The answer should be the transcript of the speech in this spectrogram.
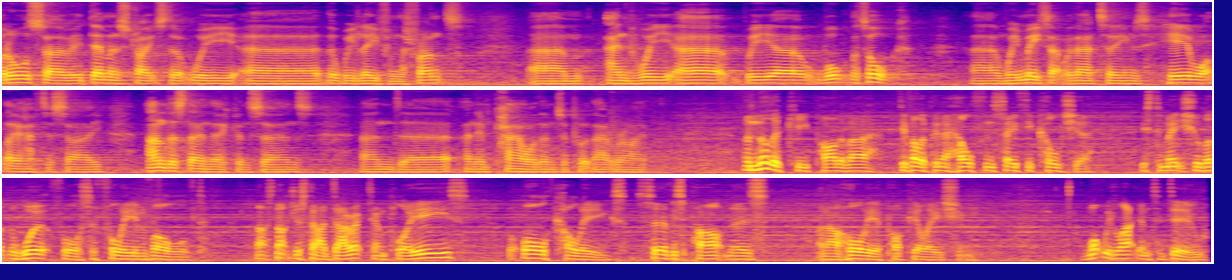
but also it demonstrates that we, uh, that we lead from the front um, and we, uh, we uh, walk the talk. Uh, we meet up with our teams, hear what they have to say, understand their concerns, and, uh, and empower them to put that right. Another key part of our developing a health and safety culture is to make sure that the workforce are fully involved. That's not just our direct employees, but all colleagues, service partners and our haulier population. What we'd like them to do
